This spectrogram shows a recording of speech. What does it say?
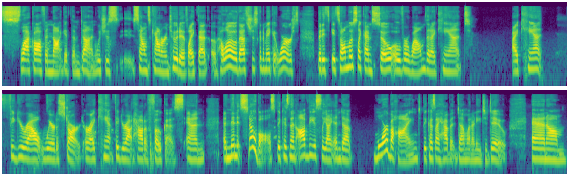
slack off and not get them done which is sounds counterintuitive like that oh, hello that's just going to make it worse. But it's it's almost like i'm so overwhelmed that i can't i can't figure out where to start or i can't figure out how to focus. And and then it snowballs because then obviously i end up more behind because i haven't done what i need to do. And um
